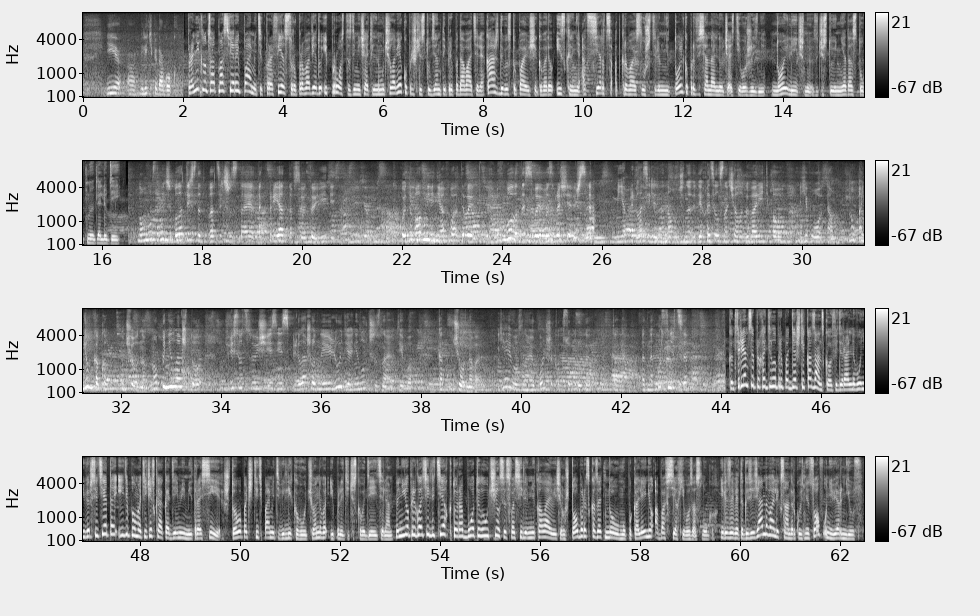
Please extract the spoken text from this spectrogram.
и э, великий педагог. Проникнуться атмосферой памяти к профессору, правоведу и просто замечательному человеку пришли студенты и преподаватели. Каждый выступающий говорил искренне, от сердца, открывая слушателям не только профессиональную часть его жизни, но и личную, зачастую недоступную для людей. Но у нас раньше была 326-я, так приятно все это видеть. Какое-то волнение охватывает. В молодость свою возвращаешься. Меня пригласили на научную. Я хотела сначала говорить о его там, ну, о нем как о ученом, но поняла, что присутствующие здесь приглашенные люди, они лучше знают его как ученого. Я его знаю больше как супруга, как однокурсница. Конференция проходила при поддержке Казанского федерального университета и Дипломатической академии МИД России, чтобы почтить память великого ученого и политического деятеля. На нее пригласили тех, кто работал и учился с Василием Николаевичем, чтобы рассказать новому поколению обо всех его заслугах. Елизавета Газизянова, Александр Кузнецов, Универньюз.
